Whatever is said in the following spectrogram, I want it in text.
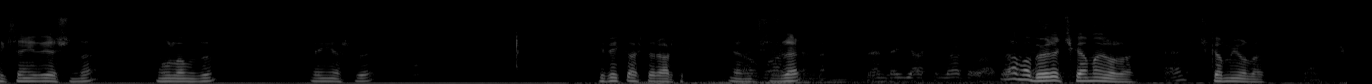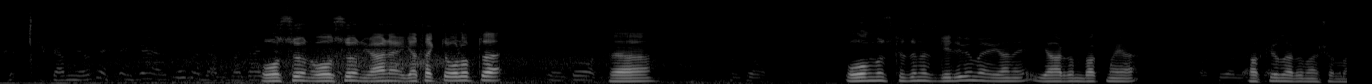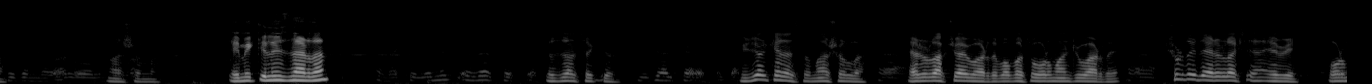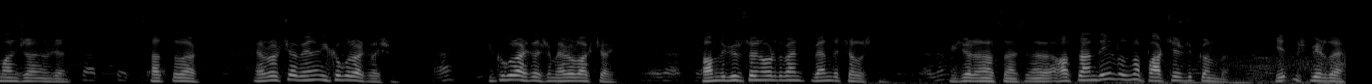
87 yaşında Muğla'mızın en yaşlı dipek taşları artık. Yani sizler Benden yaşlılar da var. ama böyle çıkamıyorlar. He? Çıkamıyorlar. Çık- çıkamıyor da işte bu kadar bu kadar. Olsun olsun yani yatakta olup da ya, oğlunuz kızınız geliyor mu yani yardım bakmaya Bakıyorlar. bakıyorlardı maşallah. Var, da var. Emekliliğiniz nereden? Emekliliğimiz özel sektör. Özel sektör. Yücel Keresta'dan. Yücel Keresta maşallah. Ha. Erol Akçay vardı, babası ormancı vardı. Ha. Şuradaydı Erol Akçay'ın evi. Ormancı önce. Sattılar. Sattılar. Erol Akçay benim ilkokul arkadaşım. Ha? İlkokul arkadaşım Erol Akçay. Evet. Hamdi Gürsoy'un orada ben ben de çalıştım. Yücelen Hastanesi'nde. Evet. Hastane değildi o zaman parçacı dükkanında. 71'de.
